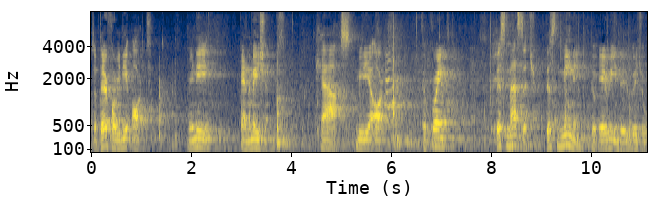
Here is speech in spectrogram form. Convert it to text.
So therefore we need art. We need animations, cast, media art to bring this message, this meaning to every individual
